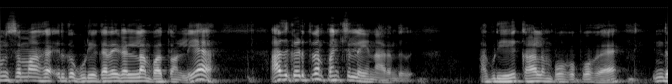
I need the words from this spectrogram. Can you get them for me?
அம்சமாக இருக்கக்கூடிய கதைகள்லாம் பார்த்தோம் இல்லையா? அதுக்கடுத்து தான் பஞ்சுலையனாக இருந்தது. அப்படியே காலம் போக போக இந்த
